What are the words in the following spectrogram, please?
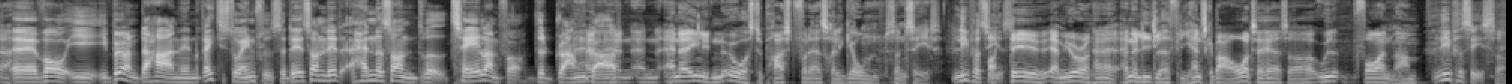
Ja. Øh, hvor i, i bøgerne, der har han en rigtig stor indflydelse. Det er sådan lidt, han er sådan, du ved, taleren for The Drown Han, Guard. han, han, han er egentlig den øverste præst for deres religion, sådan set. Lige Og præcis. det, jamen, Euron, han er, han er ligeglad, fordi han skal bare overtage her, så ud foran med ham. Lige præcis. Så, ja.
